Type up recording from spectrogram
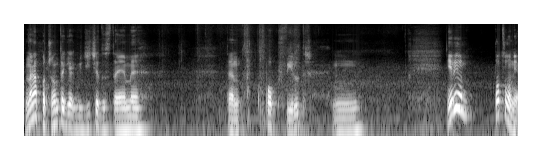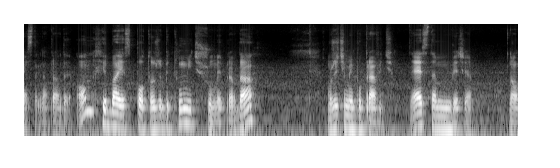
Na początek, jak widzicie, dostajemy ten pop filtr. Mm, Nie wiem, po co on jest tak naprawdę. On chyba jest po to, żeby tłumić szumy, prawda? Możecie mnie poprawić. Ja jestem, wiecie, no,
